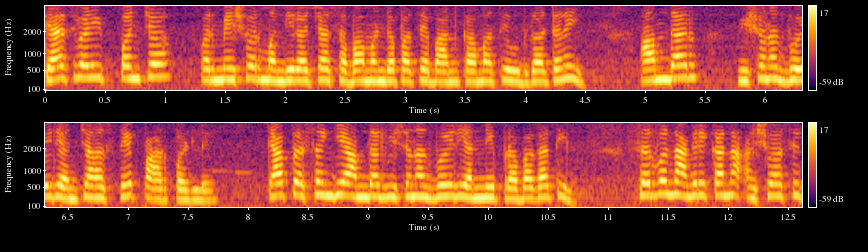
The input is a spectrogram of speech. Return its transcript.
त्याचवेळी पंच परमेश्वर मंदिराच्या सभामंडपाचे बांधकामाचे उद्घाटनही आमदार विश्वनाथ भोईर यांच्या हस्ते पार पडले. त्याप्रसंगी आमदार विश्वनाथ भोईर यांनी प्रभागातील सर्व नागरिकांना आश्वासित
